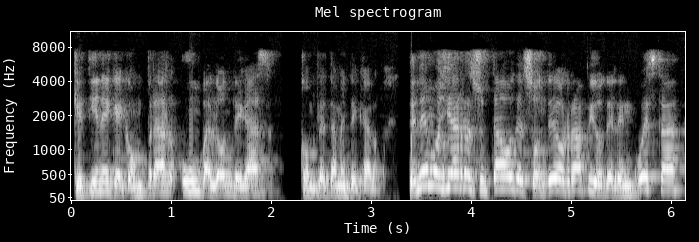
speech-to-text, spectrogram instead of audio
que tiene que comprar un balón de gas completamente caro. Tenemos ya resultados del sondeo rápido de la encuesta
